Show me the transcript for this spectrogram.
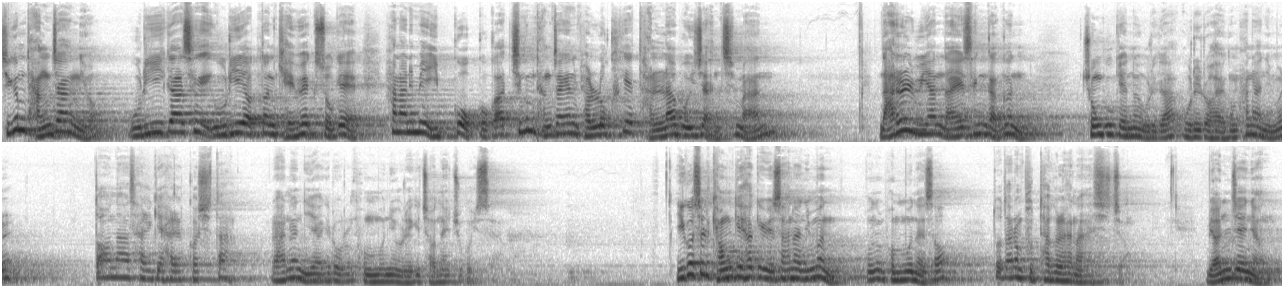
지금 당장요, 우리가, 우리의 어떤 계획 속에 하나님의 입고 없고가 지금 당장에는 별로 크게 달라 보이지 않지만, 나를 위한 나의 생각은 종국에는 우리가 우리로 하여금 하나님을 떠나 살게 할 것이다. 라는 이야기를 오늘 본문이 우리에게 전해주고 있어요. 이것을 경계하기 위해서 하나님은 오늘 본문에서 또 다른 부탁을 하나 하시죠. 면제년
